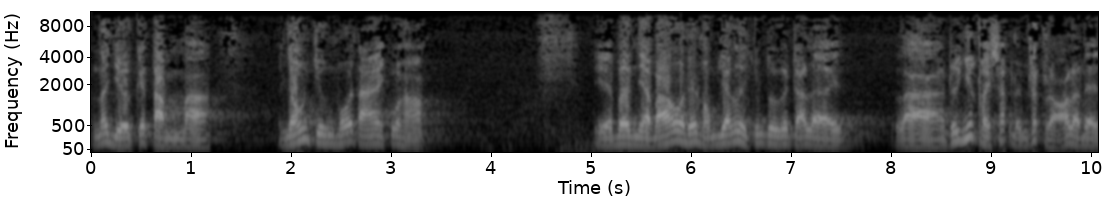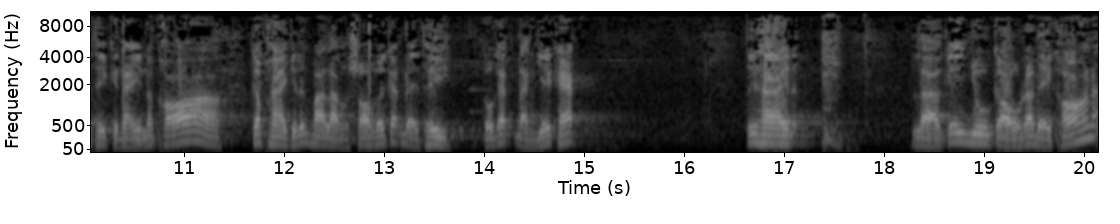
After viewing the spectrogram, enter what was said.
nó vượt cái tầm mà nhón chân phối tay của họ. Thì bên nhà báo đến phỏng vấn thì chúng tôi có trả lời là thứ nhất phải xác định rất rõ là đề thi kỳ này nó khó gấp 2 cho đến 3 lần so với các đề thi của các đàn giới khác. Thứ hai đó là cái nhu cầu ra đề khó đó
